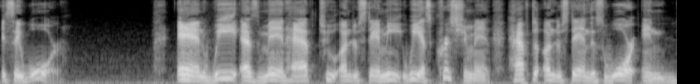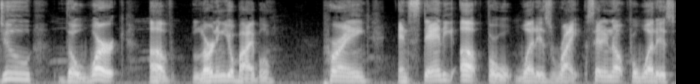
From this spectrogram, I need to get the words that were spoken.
it's a war and we as men have to understand me, we as Christian men have to understand this war and do the work of learning your Bible, praying, and standing up for what is right, standing up for what is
